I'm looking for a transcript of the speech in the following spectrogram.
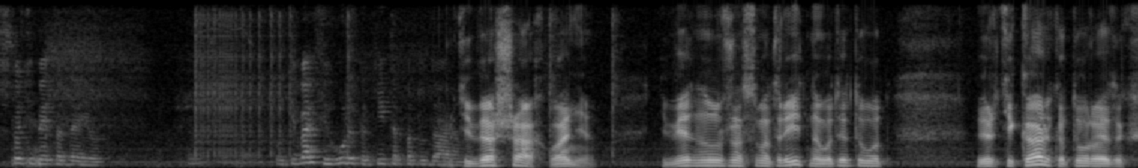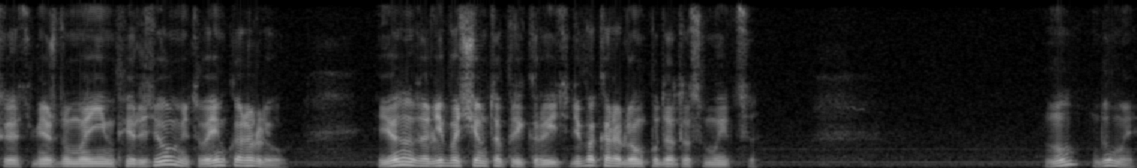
Что тебе это дает? У тебя фигуры какие-то под ударом. У тебя шах, Ваня. Тебе нужно смотреть на вот эту вот вертикаль, которая, так сказать, между моим ферзем и твоим королем. Ее надо либо чем-то прикрыть, либо королем куда-то смыться. Ну, думай.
